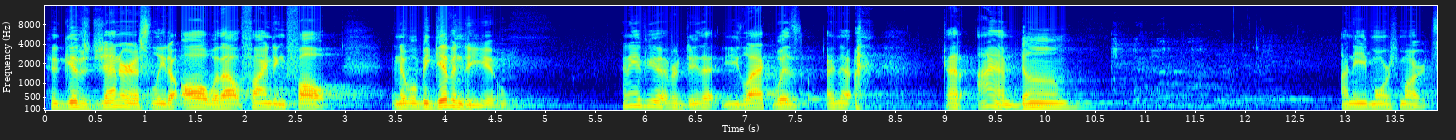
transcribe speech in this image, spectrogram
who gives generously to all without finding fault and it will be given to you. Any of you ever do that? You lack with, I know, God, I am dumb. I need more smarts.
